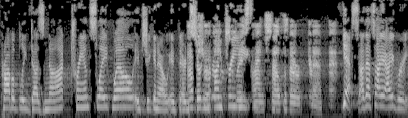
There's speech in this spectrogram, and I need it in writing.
probably does not translate well. It's you know, it, there are I'm certain sure countries. on South American. Yes, uh, that's I, I agree.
